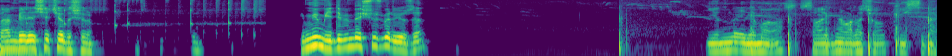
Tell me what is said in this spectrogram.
Ben beleşe çalışırım. Bilmiyorum 7500 veriyoruz ya. Yanına eleman az. Sahibine araç al PC'den.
